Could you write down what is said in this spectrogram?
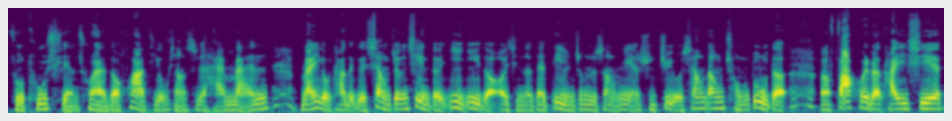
所凸显出来的话题，我想是还蛮蛮有它的一个象征性的意义的，而且呢，在地缘政治上面是具有相当程度的，呃，发挥了它一些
